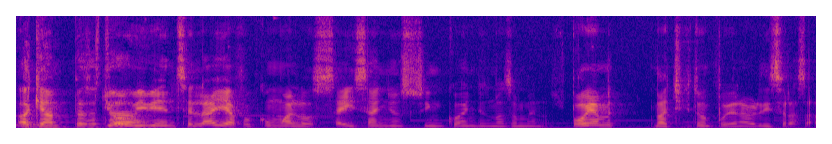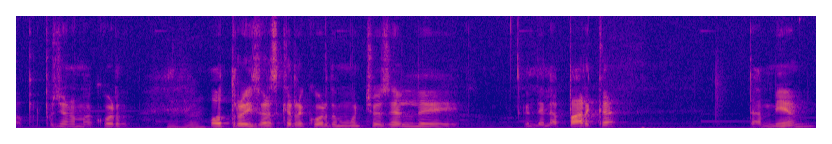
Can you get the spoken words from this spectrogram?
¿A qué edad empezaste Yo a- viví en Celaya, fue como a los 6 años, 5 años más o menos. Obviamente más chiquito me podían haber disfrazado, pero pues yo no me acuerdo. Otro disfraz que recuerdo mucho es el de, el de la parca, también.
